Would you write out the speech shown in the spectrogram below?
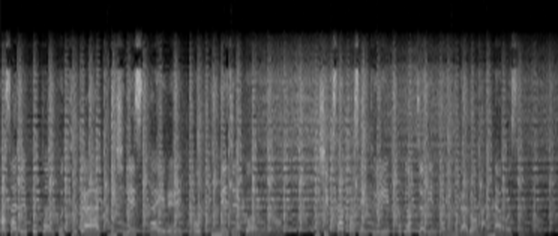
파사드 패턴 코트가 당신의 스타일을 더욱 빛내줄 거예요. 94%의 파격적인 할인가로 만나보세요.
